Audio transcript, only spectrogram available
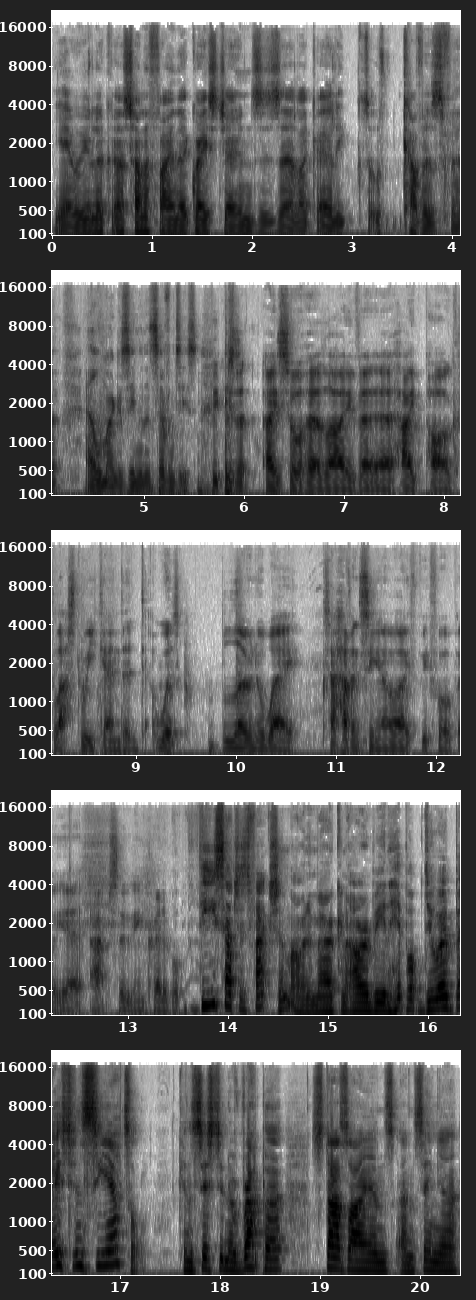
Yeah, we look. I was trying to find uh, Grace Jones's uh, like early sort of covers for Elle magazine in the seventies. Because I saw her live at uh, Hyde Park last weekend and was blown away. Because I haven't seen her live before, but yeah, absolutely incredible. The Satisfaction are an American R&B and hip hop duo based in Seattle, consisting of rapper Stas Irons and singer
